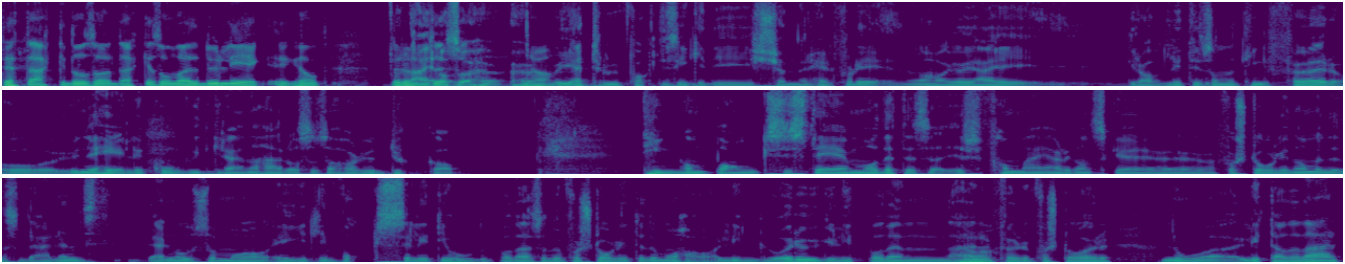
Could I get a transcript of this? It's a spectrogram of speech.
Dette er ikke noe så, det er ikke sånn der du leker? Nei, altså, hør, hør, Ja. Jeg tror faktisk ikke de skjønner helt. fordi nå har jo jeg gravd litt i sånne ting før, og under hele covid-greiene her også, så har det jo dukka opp ting om banksystem og dette. Så for meg er det ganske forståelig nå, men det, det, er en, det er noe som må egentlig vokse litt i hodet på deg, så du forstår litt. Du må ha, ligge og ruge litt på den der Ja. før du forstår noe, litt av det der.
